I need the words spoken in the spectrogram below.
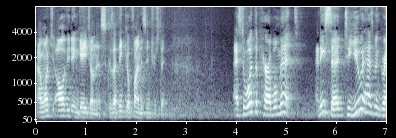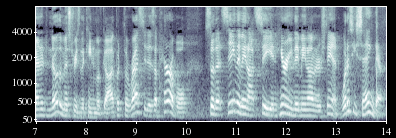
I want you, all of you to engage on this because i think you'll find this interesting. As to what the parable meant and he said, To you it has been granted to know the mysteries of the kingdom of God, but to the rest it is a parable, so that seeing they may not see, and hearing they may not understand. What is he saying there?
